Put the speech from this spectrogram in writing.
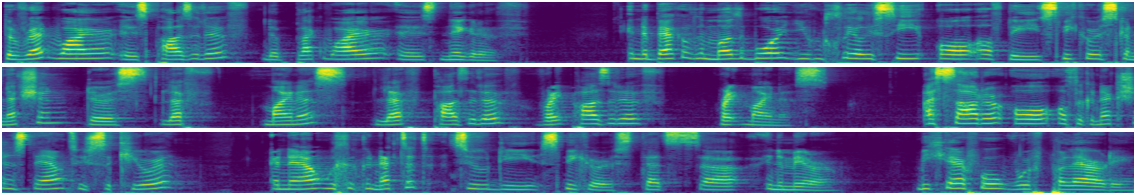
The red wire is positive, the black wire is negative. In the back of the motherboard, you can clearly see all of the speakers connection. There's left minus, left positive, right positive, right minus. I solder all of the connections down to secure it. And now we can connect it to the speakers that's uh, in the mirror. Be careful with polarity.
